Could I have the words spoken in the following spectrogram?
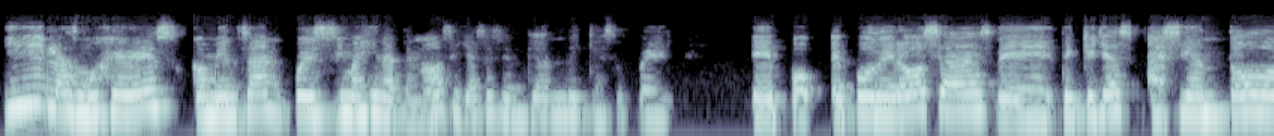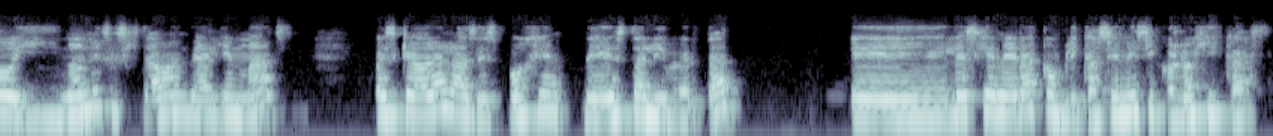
Y las mujeres comienzan, pues imagínate, ¿no? Si ya se sentían de que súper eh, eh, poderosas, de, que ellas hacían todo y no necesitaban de alguien más, pues que ahora las despojen de esta libertad, eh, les genera complicaciones psicológicas.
